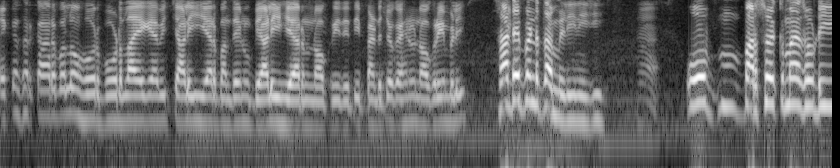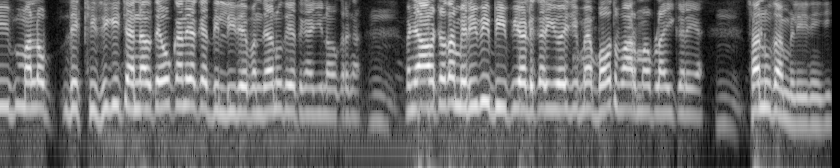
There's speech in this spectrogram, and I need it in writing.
ਇੱਕ ਸਰਕਾਰ ਵੱਲੋਂ ਹੋਰ ਬੋਰਡ ਲਾਏ ਗਿਆ ਵੀ 40000 ਬੰਦੇ ਨੂੰ 42000 ਨੂੰ ਨੌਕਰੀ ਦਿੱਤੀ ਪਿੰਡ 'ਚੋਂ ਕਿਸੇ ਨੂੰ ਨੌਕਰੀ ਮਿਲੀ? ਸਾਡੇ ਪਿੰਡ ਤਾਂ ਮਿਲੀ ਨਹੀਂ ਜੀ। ਹਾਂ। ਉਹ ਪਰਸੋਂ ਇੱਕ ਮੈਂ ਤੁਹਾਡੀ ਮੰਨ ਲਓ ਦੇਖੀ ਸੀਗੀ ਚੈਨਲ ਤੇ ਉਹ ਕਹਿੰਦੇ ਆ ਕਿ ਦਿੱਲੀ ਦੇ ਬੰਦਿਆਂ ਨੂੰ ਦੇਤੀਆਂ ਜੀ ਨੌਕਰੀਆਂ। ਪੰਜਾਬ 'ਚੋਂ ਤਾਂ ਮੇਰੀ ਵੀ ਬੀਪੀਐਡ ਕਰੀ ਹੋਈ ਜੀ ਮੈਂ ਬਹੁਤ ਫਾਰਮ ਅਪਲਾਈ ਕਰੇ ਆ। ਸਾਨੂੰ ਤਾਂ ਮਿਲੀ ਨਹੀਂ ਜੀ।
